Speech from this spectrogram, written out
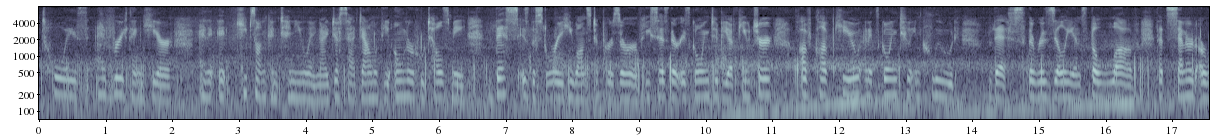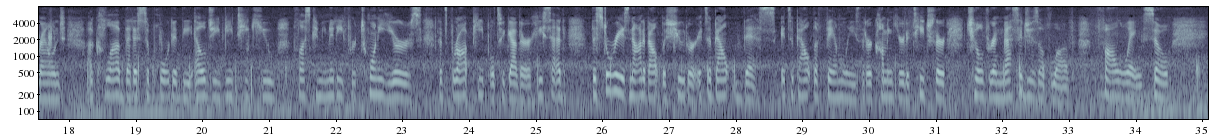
toys, everything here, and it, it, keeps on continuing. I just sat down with the owner who tells me this is the story he wants to preserve. He says there is going to be a future of Club Q, and it's going to include this, the resilience, the love that's centered around a club that has supported the LGBTQ plus community for 20 years, that's brought people together. He said, the story is not about the shooter, it's about this. It's about the families that are coming here to teach their children messages of love, following. So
